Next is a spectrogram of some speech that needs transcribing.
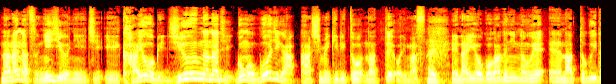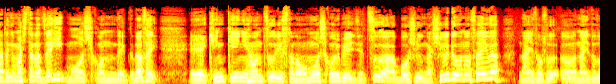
うん、7月22日火曜日17時午後5時が締め切りとなっております。はい、内容ご確認の上、納得いただけましたらぜひ申し込んでください。えー、近畿日本ツーリストのお申し込みページでツアー募集が終了の際は、何卒、何卒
